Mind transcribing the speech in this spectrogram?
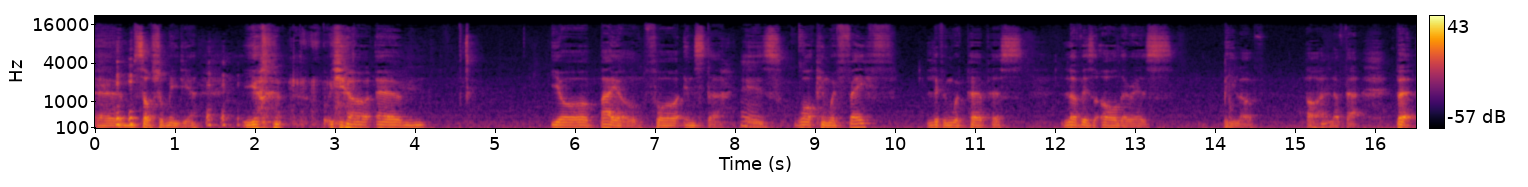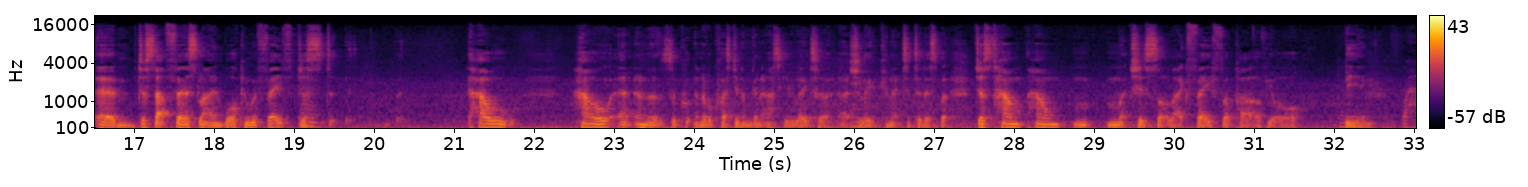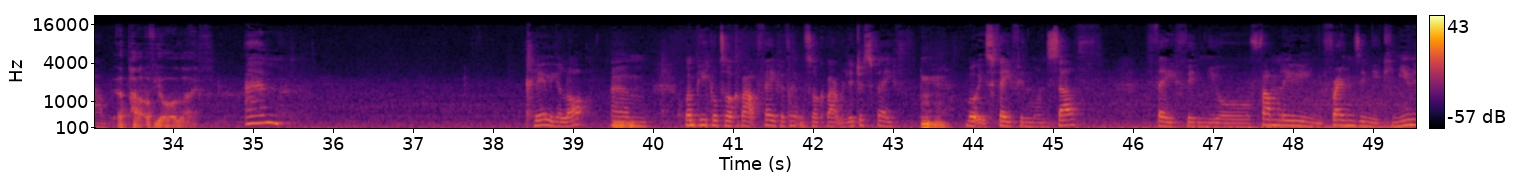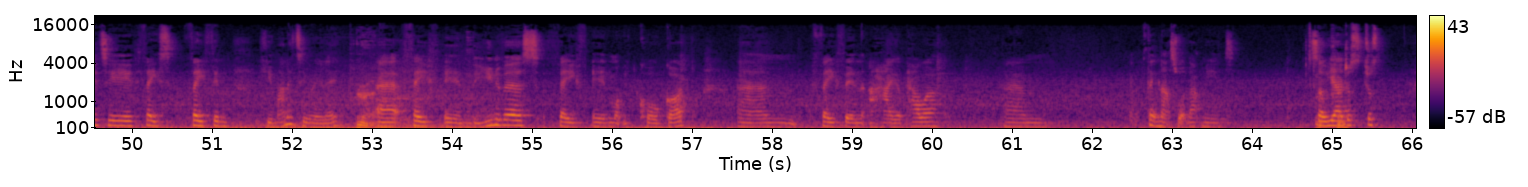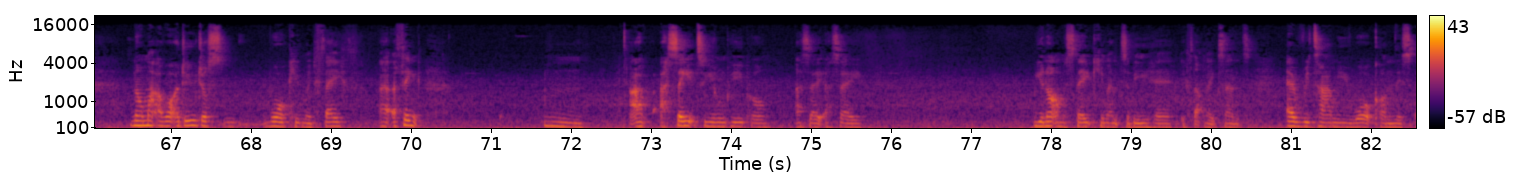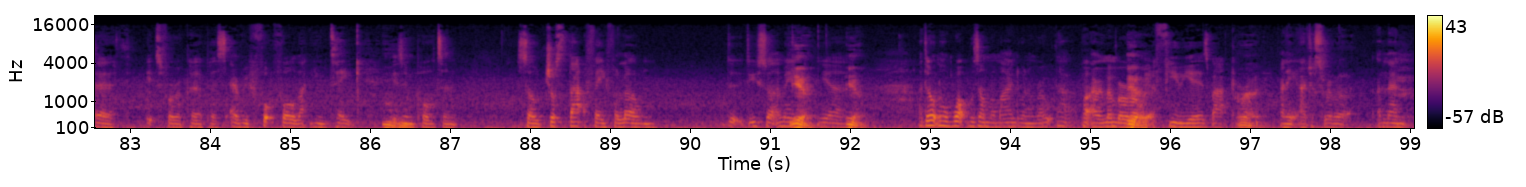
um, social media, your your um, your bio for Insta Mm. is walking with faith, living with purpose, love is all there is, be love. Oh, I love that. But um, just that first line, walking with faith, just how how and, and there's a, another question I'm going to ask you later, actually connected to this. But just how how m- much is sort of like faith a part of your being, Wow. a part of your life? Um, clearly a lot. Um, When people talk about faith, I think they talk about religious faith, hmm but it's faith in oneself, faith in your family, in your friends, in your community, faith, faith in humanity, really, Right. uh, faith in the universe, faith in what you'd call God, um, faith in a higher power. Um, I think that's what that means. So yeah, just just no matter what I do, just walking with faith. Uh, I think mm, I, I say it to young people. I say I say you're not a mistake. You're meant to be here. If that makes sense. Every time you walk on this earth, it's for a purpose. Every footfall that you take is Mhm. important. So just that faith alone. Do, do you see what I mean? Yeah. Yeah. Yeah. I don't know what was on my mind when I wrote that, but I remember I wrote Yeah. it a few years back, Right. and it, I just remember, and then,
